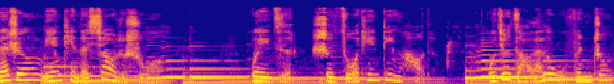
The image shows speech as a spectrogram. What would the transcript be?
男生腼腆地笑着说：“位子是昨天订好的，我就早来了五分钟。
